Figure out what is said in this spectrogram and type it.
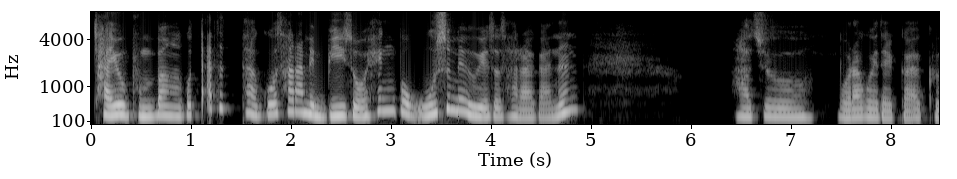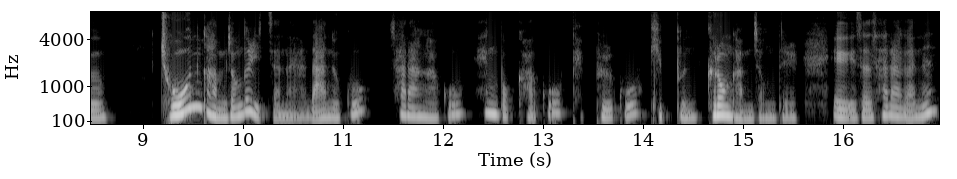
자유분방하고 따뜻하고 사람의 미소, 행복, 웃음에 의해서 살아가는 아주 뭐라고 해야 될까요? 그 좋은 감정들 있잖아요. 나누고 사랑하고 행복하고 베풀고 기쁜 그런 감정들에 의해서 살아가는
